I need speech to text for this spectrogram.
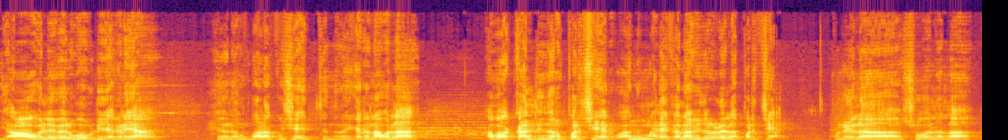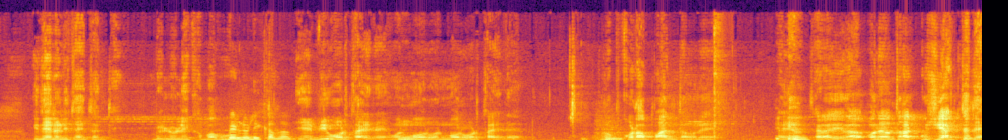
ಯಾವ ಲೆವೆಲ್ಗೆ ಹೋಗ್ಬಿಟ್ಟಿದೆ ಕಣಯ್ಯ? ನಮ್ಗೆ ಭಾಳ ಖುಷಿ ಆಯ್ತು ಚಂದ್ರ. ಯಾಕಂದ್ರೆ ನಾವೆಲ್ಲ ಅವಾಗ ಕಾಲದಿಂದನೂ ಪರಿಚಯ ಅಲ್ವಾ? ಮಳೆ ಕಲಾವಿದರುಗಳೆಲ್ಲ ಪರಿಚಯ. ಮೊನ್ನೆಲ್ಲ ಶೋ ಅಲ್ಲೆಲ್ಲ ಇದೇ ನಡೀತಾ ಇತ್ತಂತೆ. ಬೆಳ್ಳುಳ್ಳಿ ಕಬಾಬ್. ಬೆಳ್ಳುಳ್ಳಿ ಕಬಾಬ್. ಎಬಿ ಓಡ್ತಾ ಇದೆ. ಒನ್ ಮೋರ್ ಒನ್ ಮೋರ್ ಓಡ್ತಾ ಇದೆ. ರೂಪ್ ಕೊಡಪ್ಪ ಅಂತವ್ರೆ. ಏನೋ ಒಂದೇ ಒಂಥರ ಖುಷಿ ಆಗ್ತಿದೆ.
